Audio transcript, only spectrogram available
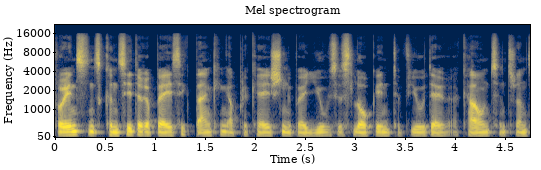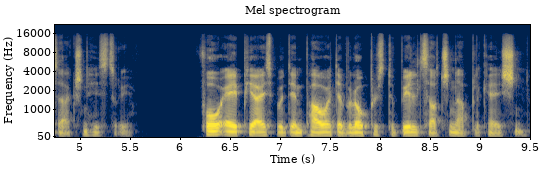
For instance, consider a basic banking application where users log in to view their accounts and transaction history. Four APIs would empower developers to build such an application.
